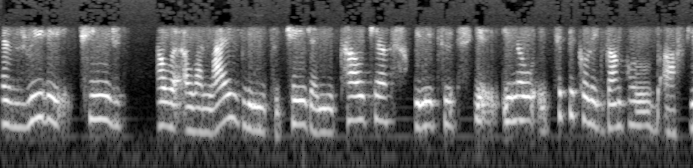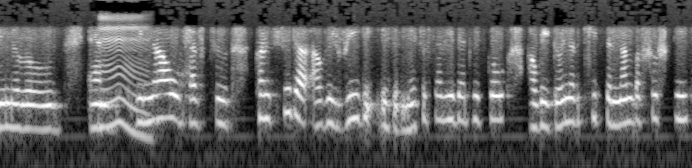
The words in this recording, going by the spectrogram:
has really changed our our lives. We need to change a new culture. We need to, you, you know, typical examples are funerals, and mm. we now have to consider: Are we really? Is it necessary that we go? Are we going to keep the number fifty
